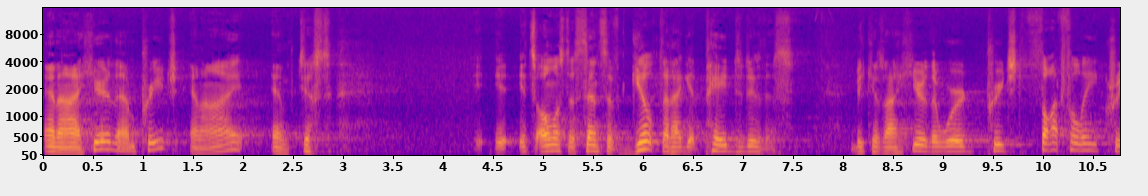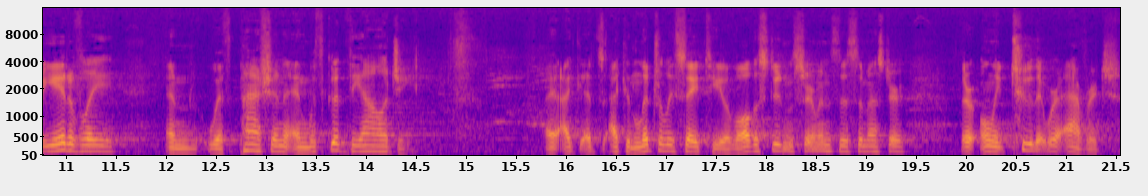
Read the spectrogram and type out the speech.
And I hear them preach, and I am just, it, it's almost a sense of guilt that I get paid to do this because I hear the word preached thoughtfully, creatively, and with passion and with good theology. I, I, I can literally say to you, of all the student sermons this semester, there are only two that were average,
